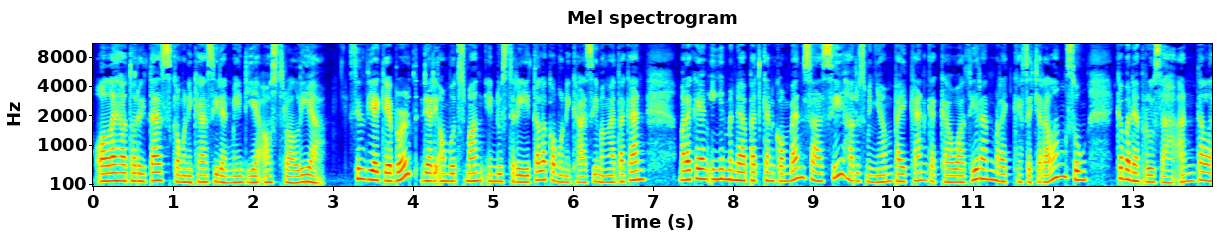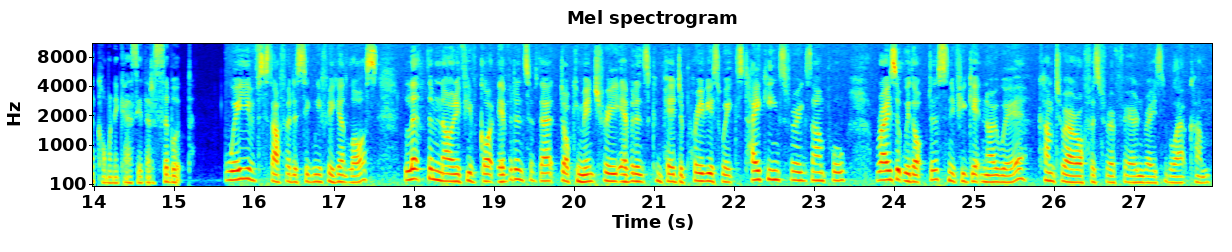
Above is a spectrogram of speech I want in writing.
oleh otoritas komunikasi dan media Australia. Cynthia Gebert dari Ombudsman Industri Telekomunikasi mengatakan mereka yang ingin mendapatkan kompensasi harus menyampaikan kekhawatiran mereka secara langsung kepada perusahaan telekomunikasi tersebut. Where you've suffered a significant loss, let them know. And if you've got evidence of that, documentary evidence compared to previous week's takings, for example, raise it with Optus. And if you get nowhere, come to our office for a fair and reasonable outcome.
